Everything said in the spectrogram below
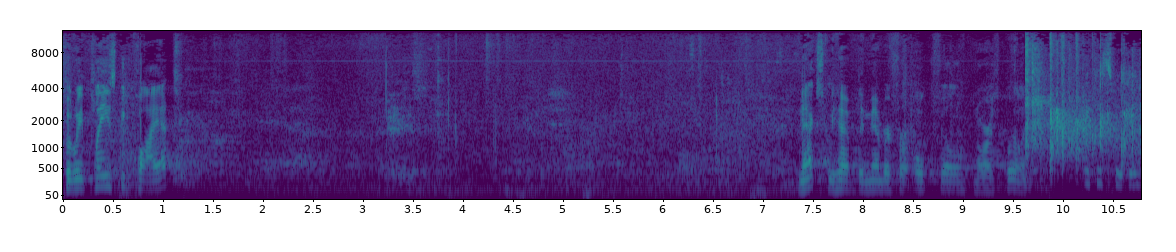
Could we please be quiet? Next, we have the member for Oakville North Burlington. Thank you, Speaker.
